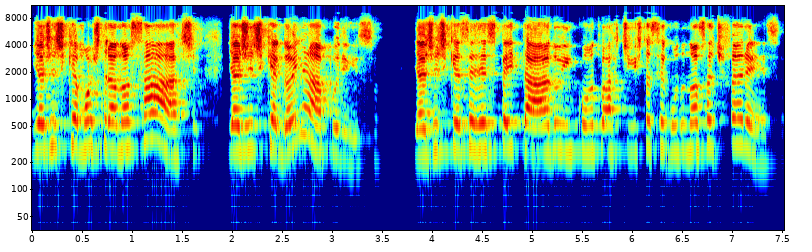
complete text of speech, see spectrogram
e a gente quer mostrar nossa arte e a gente quer ganhar por isso. E a gente quer ser respeitado enquanto artista segundo nossa diferença.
